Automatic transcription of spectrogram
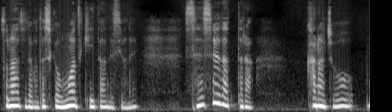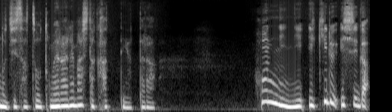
その後で私が思わず聞いたんですよね。先生だったら彼女をの自殺を止められましたかって言ったら本人に生きる意志が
